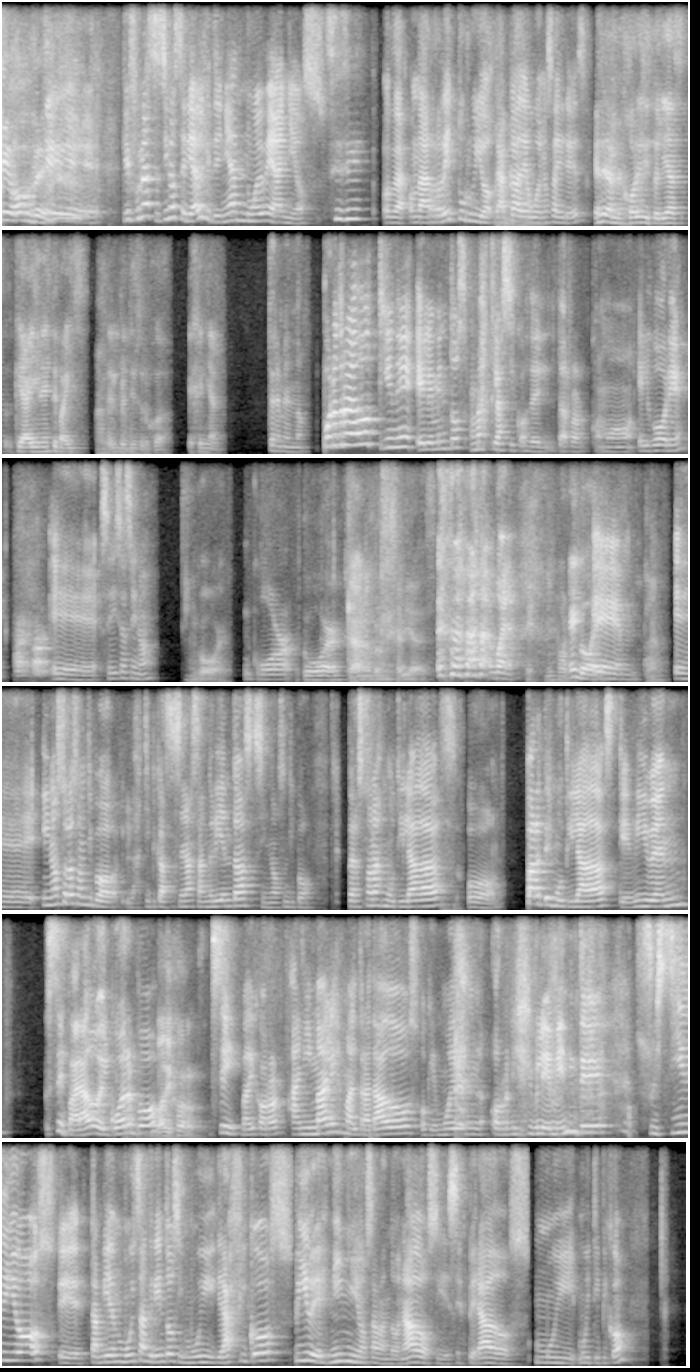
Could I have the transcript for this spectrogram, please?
¡Qué hombre! Que, fue un asesino serial que tenía nueve años. Sí, sí. O sea, onda returbio de acá de Buenos Aires. Es de las mejores historias que hay en este país, ah, el petiso orejudo. Es genial. Tremendo. Por otro lado, tiene elementos más clásicos del terror, como el gore. Eh, se dice así, ¿no? Gore. Gore. Gore. Claro, no pronunciaría eso. bueno. no importa. El gore. Eh, eh, y no solo son tipo las típicas escenas sangrientas, sino son tipo personas mutiladas o partes mutiladas que viven separado del cuerpo. Body horror. Sí, body horror. Animales maltratados o que mueren horriblemente. Suicidios, eh, también muy sangrientos y muy gráficos. Pibes, niños abandonados y desesperados, muy, muy típico.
